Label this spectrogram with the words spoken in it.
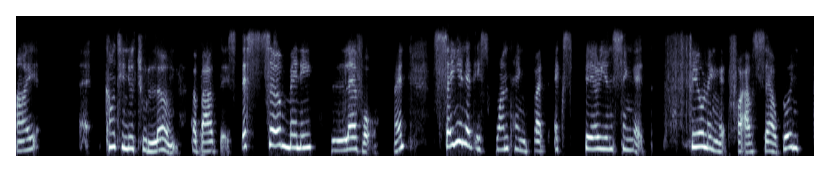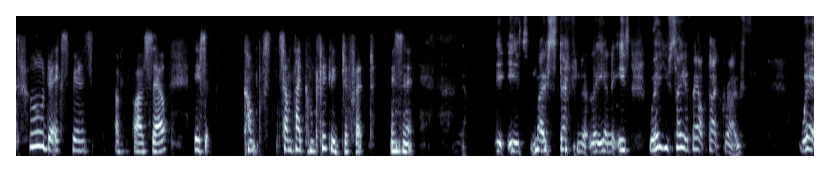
I uh, continue to learn about this. There's so many level, right? Saying it is one thing, but experiencing it, feeling it for ourselves, going through the experience of ourselves is com- sometimes completely different, isn't it? it is most definitely, and it is where you say about that growth. Where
